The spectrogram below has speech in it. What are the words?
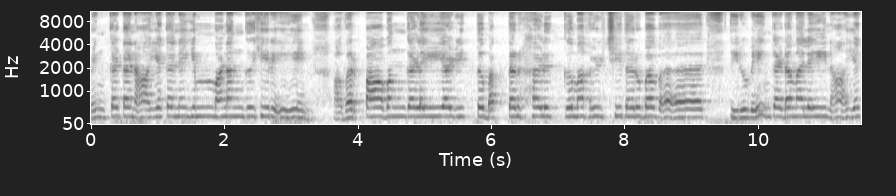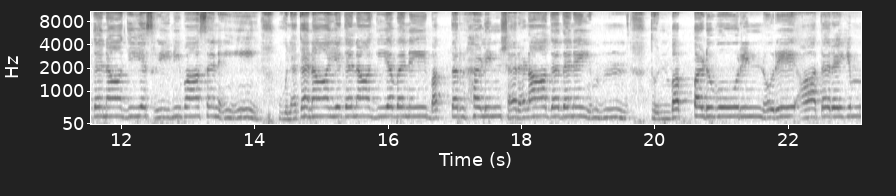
வெங்கடநாயகனையும் வணங்குகிறேன். அவர் பாவங்களை அழித்து பக்தர்களுக்கு மகிழ்ச்சி தருபவர். திருவேங்கடமலை நாயகனாகிய ஸ்ரீனிவாசனை உலகநாயகனாகியவனை பக்தர்களின் சரணாகதனையும் துன்பப்படுவோரின் ஒரே ஆதரையும்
